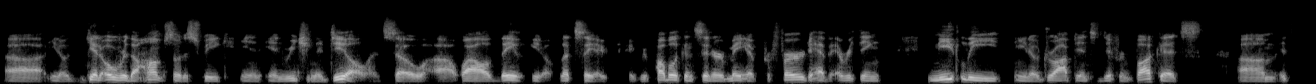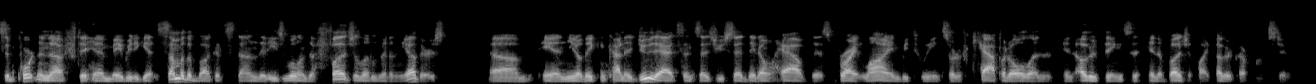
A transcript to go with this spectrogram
uh, you know get over the hump, so to speak, in in reaching a deal. And so uh, while they you know let's say a, a Republican senator may have preferred to have everything neatly you know dropped into different buckets. Um, it's important enough to him maybe to get some of the buckets done that he's willing to fudge a little bit on the others um, and you know they can kind of do that since, as you said, they don't have this bright line between sort of capital and, and other things in a budget like other governments do.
